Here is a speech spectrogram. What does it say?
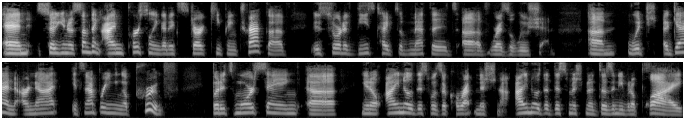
And so, you know, something I'm personally going to start keeping track of is sort of these types of methods of resolution, um, which again are not, it's not bringing a proof, but it's more saying, uh, you know, I know this was a corrupt Mishnah. I know that this Mishnah doesn't even apply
